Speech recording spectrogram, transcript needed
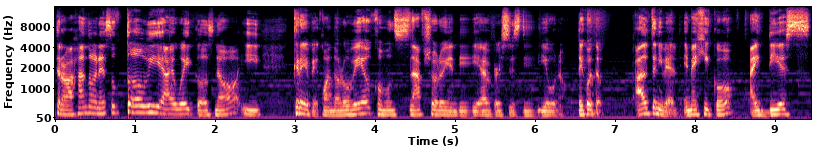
trabajando en eso, todavía hay huecos, ¿no? Y créeme, cuando lo veo como un snapshot hoy en día versus día uno, te cuento, alto nivel. En México hay 10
